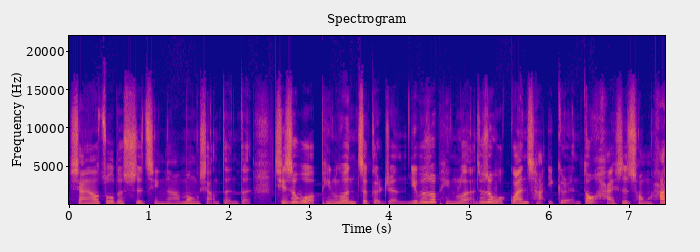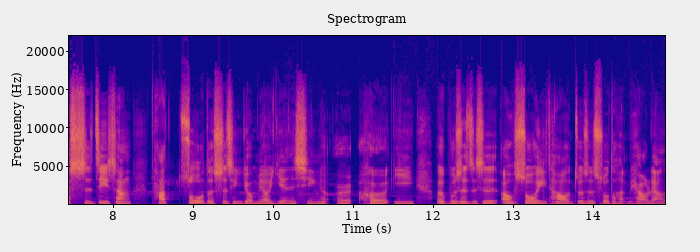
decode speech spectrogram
想要做的事情啊、梦想等等，其实我评论这个人，也不是说评论，就是我观察一个人都还是从他实际上他做的事情有没有言行而合一，而不是只是哦说一套，就是说的很漂亮，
